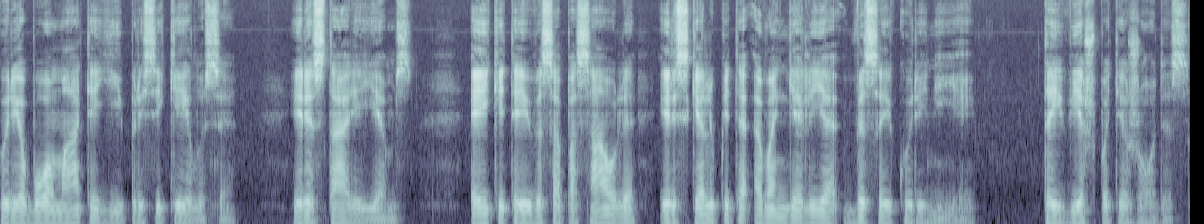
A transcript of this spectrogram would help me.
kurie buvo matę jį prisikėlusi. Ir jis tarė jiems, eikite į visą pasaulį ir skelbkite Evangeliją visai kūrinyjei tai viešpatie žodis.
